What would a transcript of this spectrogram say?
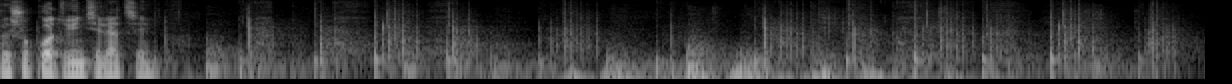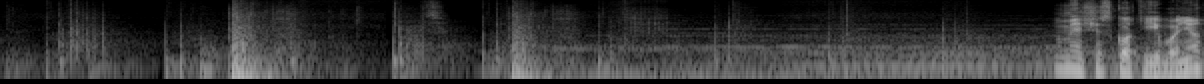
Слышу код вентиляции. Ну, меня сейчас кот ебанет.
